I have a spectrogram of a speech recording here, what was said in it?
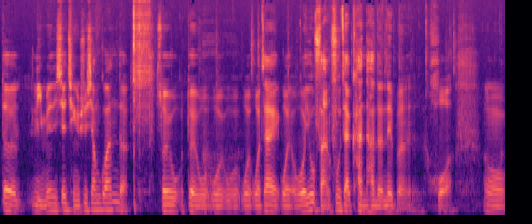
的里面一些情绪相关的。所以，对我我我我我在我我又反复在看他的那本《火》。哦，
